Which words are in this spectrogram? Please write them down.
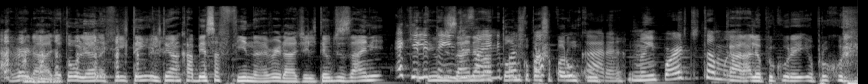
É verdade, eu tô olhando aqui, ele tem, ele tem uma cabeça fina, é verdade. Ele tem um design. É que ele Tem tem, um design design, anatômico pra pra chupar chupar cu, um cu. cara. Não importa o tamanho. Caralho, eu procurei, eu procurei.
